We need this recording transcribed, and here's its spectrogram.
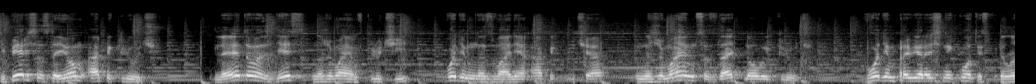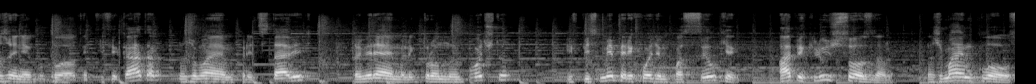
Теперь создаем API-ключ. Для этого здесь нажимаем «Включить», вводим название API-ключа и нажимаем «Создать новый ключ». Вводим проверочный код из приложения Google Аутентификатор, нажимаем «Представить», проверяем электронную почту и в письме переходим по ссылке API ключ создан. Нажимаем Close.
